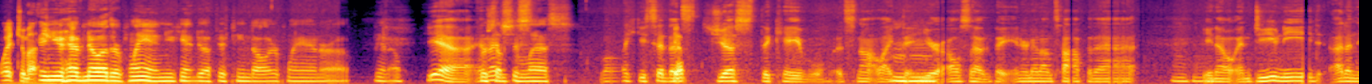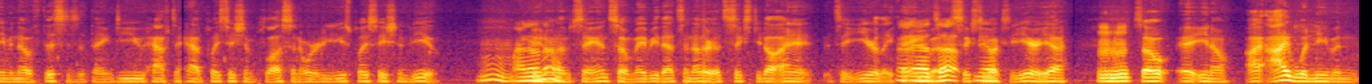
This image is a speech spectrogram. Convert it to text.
way too much. and you have no other plan. You can't do a fifteen dollar plan or a you know Yeah, for and that's something just less. Like you said. That's just the cable. It's not like that. Mhm. You're also having to pay internet on top of that. Mhm. You know, and do you need? I don't even know if this is a thing. Do you have to have PlayStation Plus in order to use PlayStation Vue? Mm, I don't know, know. what I'm saying? So maybe that's another. That's sixty dollars. And it, it's a yearly That thing, adds but up, sixty yeah. bucks a year. Yeah. hmm So uh, you know, I I wouldn't even,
